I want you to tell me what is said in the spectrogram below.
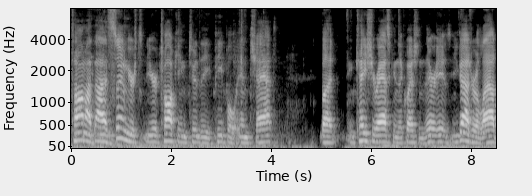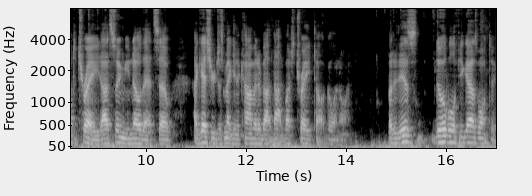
Tom, I, I assume you're you're talking to the people in chat, but in case you're asking the question, there is you guys are allowed to trade. I assume you know that. So I guess you're just making a comment about not much trade talk going on, but it is doable if you guys want to.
